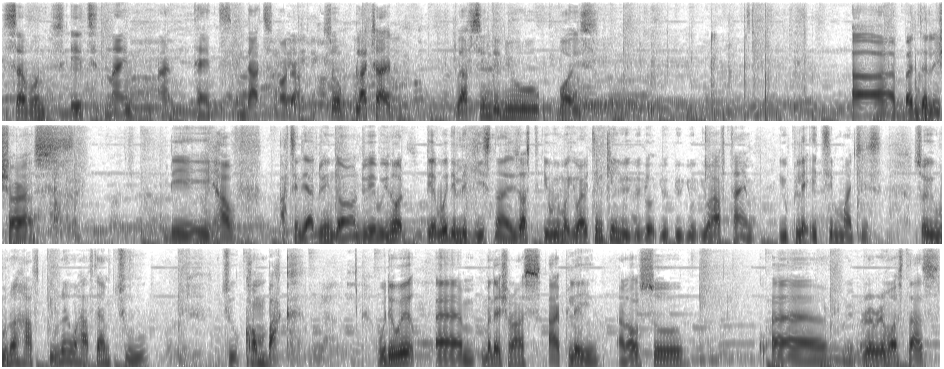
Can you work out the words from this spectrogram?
seventh, eighth, ninth, and tenth in that order. So Black Child, we have seen the new boys. Uh, Bendel Insurance. They have I think they are doing the undoable. You know, the way the league is now, it's just you, are thinking you, you, you, you, have time. You play 18 matches, so you will not have you will not have time to to come back. With the way um, Insurance are playing, and also um, Remo Stars,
